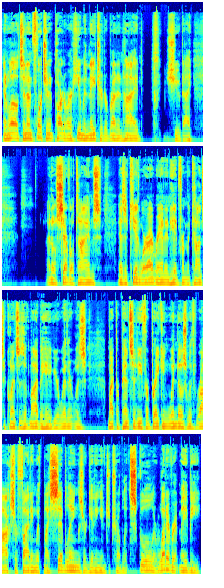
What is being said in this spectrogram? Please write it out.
And while it's an unfortunate part of our human nature to run and hide, shoot, I I know several times as a kid where I ran and hid from the consequences of my behavior, whether it was my propensity for breaking windows with rocks or fighting with my siblings or getting into trouble at school or whatever it may be.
